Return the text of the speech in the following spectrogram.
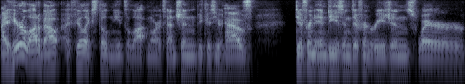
I hear a lot about. I feel like still needs a lot more attention because you have different indies in different regions where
